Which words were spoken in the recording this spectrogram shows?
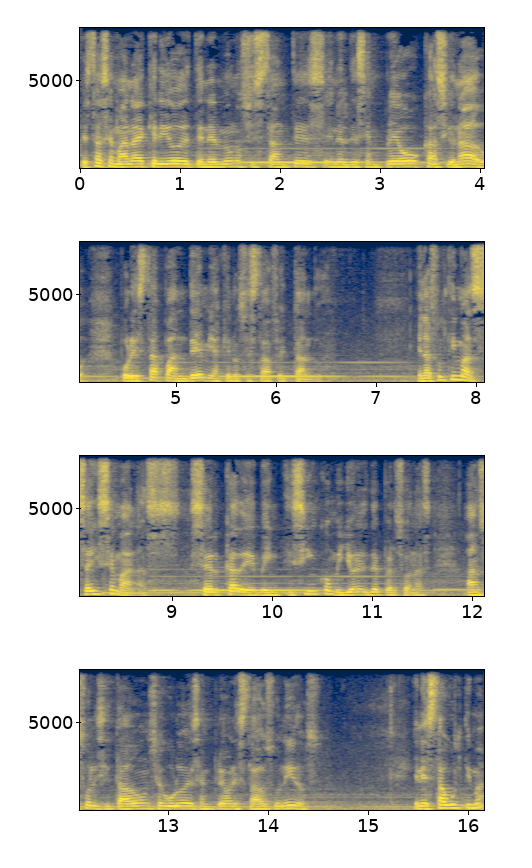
Esta semana he querido detenerme unos instantes en el desempleo ocasionado por esta pandemia que nos está afectando. En las últimas seis semanas, cerca de 25 millones de personas han solicitado un seguro de desempleo en Estados Unidos. En esta última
